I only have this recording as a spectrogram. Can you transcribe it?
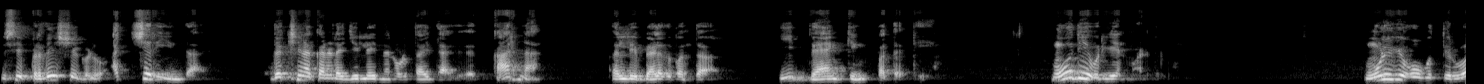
ಬಿಸಿ ಪ್ರದೇಶಗಳು ಅಚ್ಚರಿಯಿಂದ ದಕ್ಷಿಣ ಕನ್ನಡ ಜಿಲ್ಲೆಯಿಂದ ನೋಡ್ತಾ ಇದ್ದಾಗ ಕಾರಣ ಅಲ್ಲಿ ಬೆಳೆದು ಬಂದ ಈ ಬ್ಯಾಂಕಿಂಗ್ ಪದ್ಧತಿ. ಮೋದಿಯವರು ಏನು ಮಾಡಿದ್ರು? ಮುಳುಗಿ ಹೋಗುತ್ತಿರುವ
